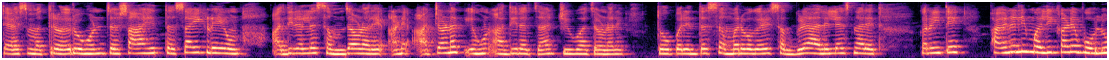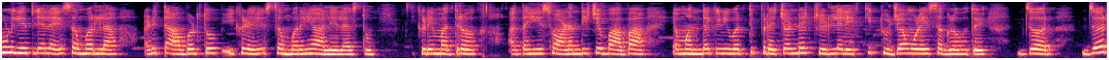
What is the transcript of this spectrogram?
त्यावेळेस मात्र रोहन जसा आहे तसा इकडे येऊन आदिराला समजावणार आहे आणि अचानक येऊन आदिराचा जीव वाचवणार. आहे तोपर्यंत समर वगैरे सगळे आलेले असणार आहेत. कारण इथे फायनली मलिकाने बोलवून घेतलेलं आहे समरला आणि ताबडतोब इकडे समरही आलेला असतो. इकडे मात्र आता हे स्वानंदीचे बाबा या मंदाकिनीवरती प्रचंड चिडलेले आहेत की तुझ्यामुळे हे सगळं होतंय. जर जर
